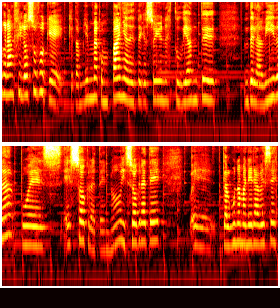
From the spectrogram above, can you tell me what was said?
gran filósofo que, también me acompaña desde que soy un estudiante de la vida, pues es Sócrates, ¿no? Y Sócrates, eh, de alguna manera, a veces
